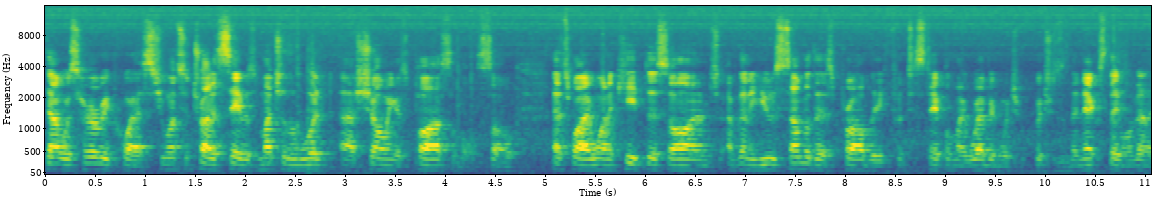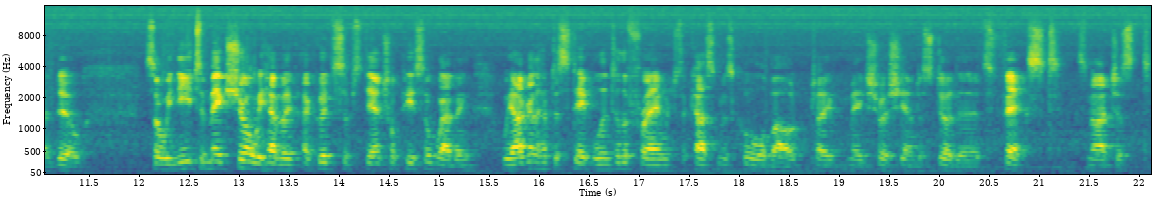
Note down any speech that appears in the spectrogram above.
That was her request. She wants to try to save as much of the wood uh, showing as possible. So that's why I want to keep this on. I'm going to use some of this probably for, to staple my webbing, which, which is the next thing we're going to do. So we need to make sure we have a, a good substantial piece of webbing. We are going to have to staple into the frame, which the customer's cool about, which I made sure she understood that it's fixed. It's not just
